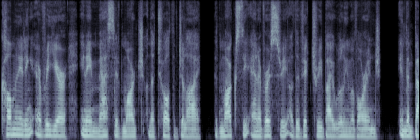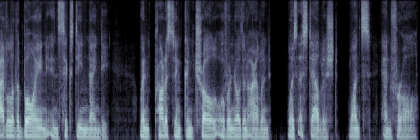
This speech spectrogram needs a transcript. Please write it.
culminating every year in a massive march on the 12th of July that marks the anniversary of the victory by William of Orange in the Battle of the Boyne in 1690, when Protestant control over Northern Ireland was established once and for all.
